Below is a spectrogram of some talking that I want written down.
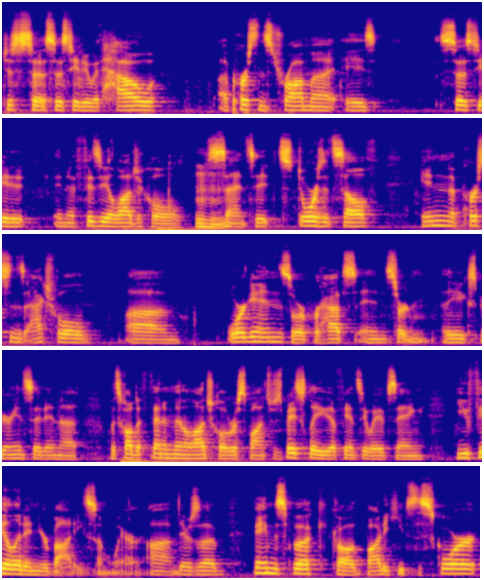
just associated with how a person's trauma is associated in a physiological mm-hmm. sense. It stores itself in the person's actual um, organs, or perhaps in certain they experience it in a what's called a phenomenological response, which is basically a fancy way of saying you feel it in your body somewhere. Um, there's a famous book called Body Keeps the Score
